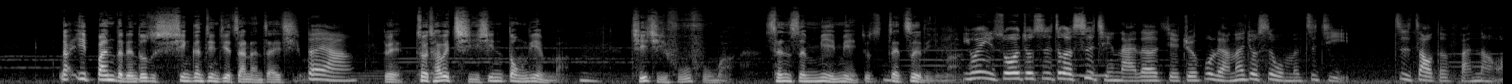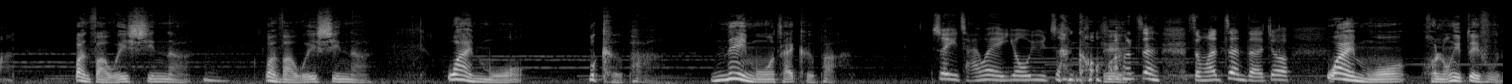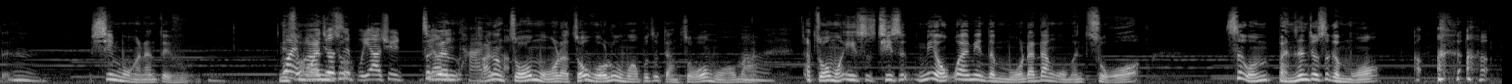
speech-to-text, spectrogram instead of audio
那一般的人都是心跟境界沾染在一起嘛。对啊，对，所以才会起心动念嘛，嗯，起起伏伏嘛，生生灭灭，就是在这里嘛。因为你说，就是这个事情来了，解决不了，那就是我们自己制造的烦恼啊。万法唯心呐，嗯，万法唯心呐，外魔。不可怕，内魔才可怕，所以才会忧郁症、恐慌症什么症的，就外魔很容易对付的，嗯，心魔很难对付。嗯、外魔就是不要去这个人好像琢磨了，走火入魔，不是讲琢磨吗？那、嗯啊、着魔意思其实没有外面的魔来让我们着，是我们本身就是个魔哦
